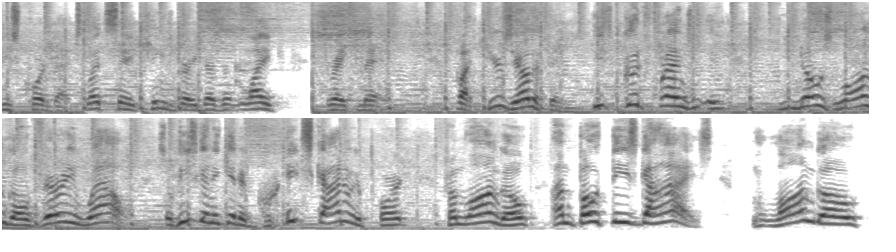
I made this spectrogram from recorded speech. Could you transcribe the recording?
these quarterbacks. Let's say Kingsbury doesn't like Drake Maye. But here's the other thing. He's good friends. He knows Longo very well. So he's going to get a great scouting report from Longo on both these guys. Longo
